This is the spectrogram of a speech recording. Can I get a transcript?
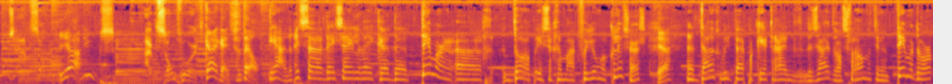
Nieuws uit Zandvoort. Ja. Nieuws uit Zandvoort. Kijk eens, vertel. Ja, er is eh, deze hele week eh, de Timmerdorp is er gemaakt voor jonge klussers. Ja? En het duingebied bij parkeerterrein de, de Zuid was veranderd in een timmerdorp.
